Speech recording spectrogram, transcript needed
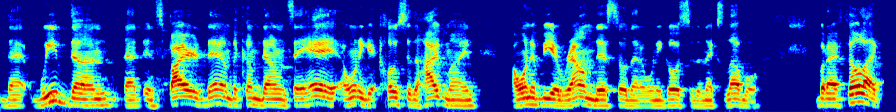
that we've done that inspired them to come down and say, "Hey, I want to get close to the hive mind. I want to be around this so that when he goes to the next level." But I feel like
